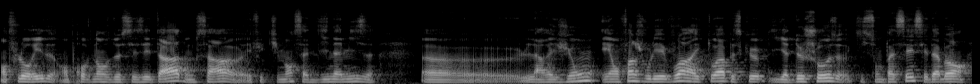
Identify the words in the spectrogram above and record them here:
en Floride en provenance de ces États. Donc ça, euh, effectivement, ça dynamise euh, la région. Et enfin, je voulais voir avec toi, parce qu'il y a deux choses qui sont passées. C'est d'abord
